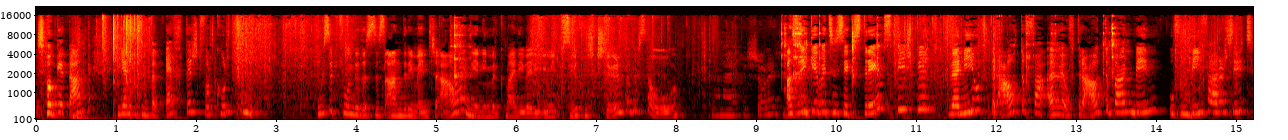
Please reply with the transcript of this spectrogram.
so Gedanken. Ich habe das im Fall echt erst vor kurzem herausgefunden, dass das andere Menschen auch haben. Ich habe immer gemeint, ich wäre irgendwie psychisch gestört oder so. Nein, das ist schon nicht. Also ich gebe jetzt ein extremes Beispiel. Wenn ich auf der, Autofa äh, auf der Autobahn bin, auf dem Beifahrersitz,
